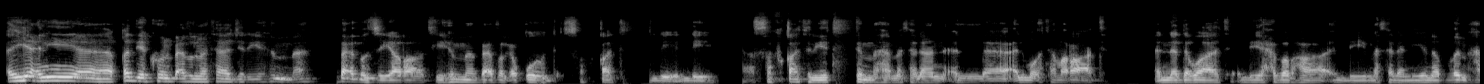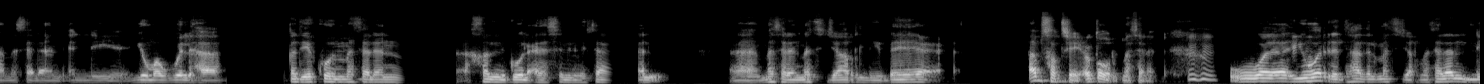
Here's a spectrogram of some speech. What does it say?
يعني آه، قد يكون بعض المتاجر يهمه بعض الزيارات يهمه بعض العقود الصفقات اللي اللي الصفقات اللي يتمها مثلا المؤتمرات. الندوات اللي يحضرها اللي مثلا ينظمها مثلا اللي يمولها. قد يكون مثلا خلينا نقول على سبيل المثال آه، مثلا متجر لبيع أبسط شيء عطور مثلا. ويورد هذا المتجر مثلا ل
